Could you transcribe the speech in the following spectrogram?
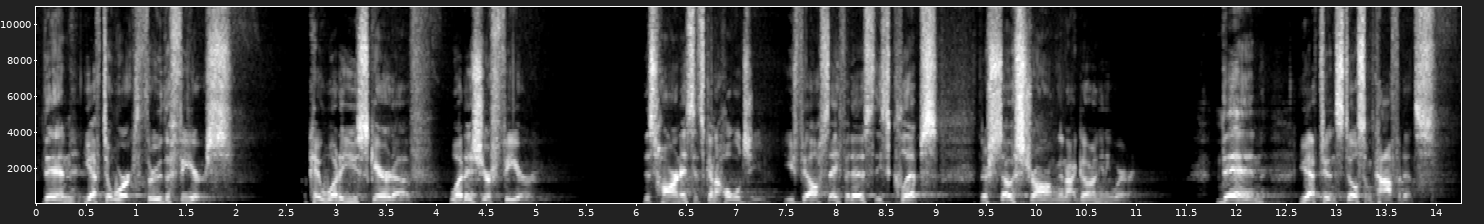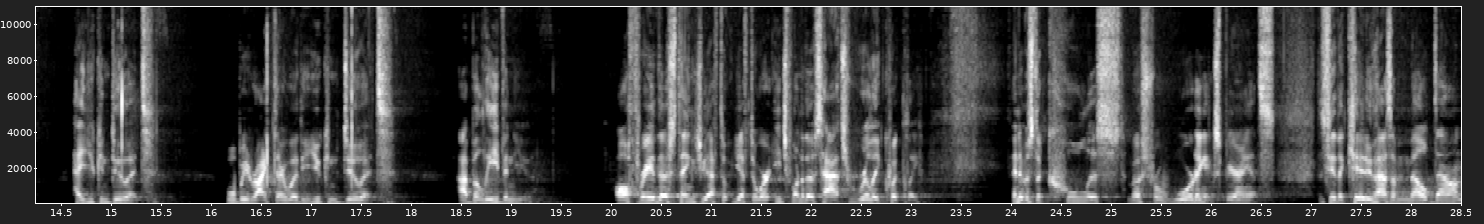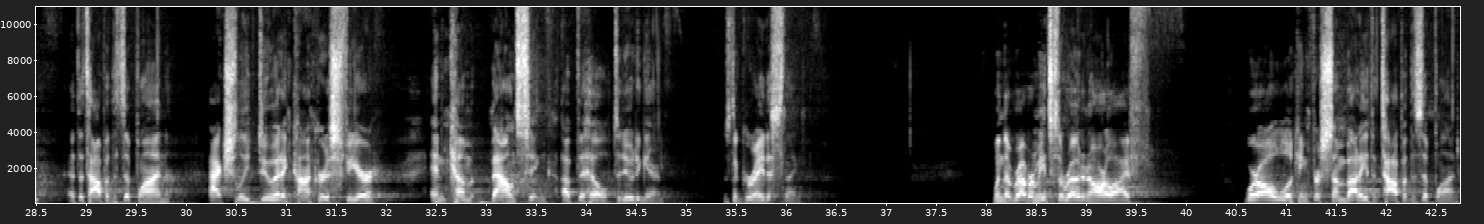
Then you have to work through the fears. Okay, what are you scared of? What is your fear? This harness, it's going to hold you. You feel how safe it is? These clips, they're so strong, they're not going anywhere. Then you have to instill some confidence. Hey, you can do it. We'll be right there with you. You can do it. I believe in you. All three of those things, you have to, you have to wear each one of those hats really quickly. And it was the coolest, most rewarding experience to see the kid who has a meltdown at the top of the zip line actually do it and conquer his fear and come bouncing up the hill to do it again. It's the greatest thing. When the rubber meets the road in our life, we're all looking for somebody at the top of the zip line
